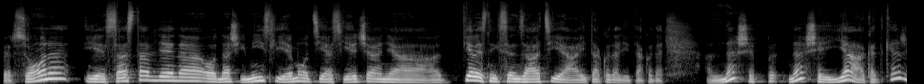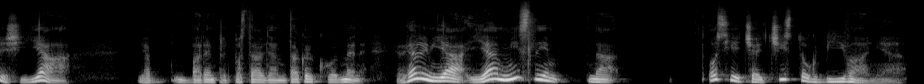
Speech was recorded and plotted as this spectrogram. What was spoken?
Persona je sastavljena od naših misli, emocija, sjećanja, tjelesnih senzacija i tako dalje i tako dalje. Ali naše, naše ja, kad kažeš ja, ja barem pretpostavljam, tako je kod mene. Kad kažem ja, ja mislim na osjećaj čistog bivanja.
